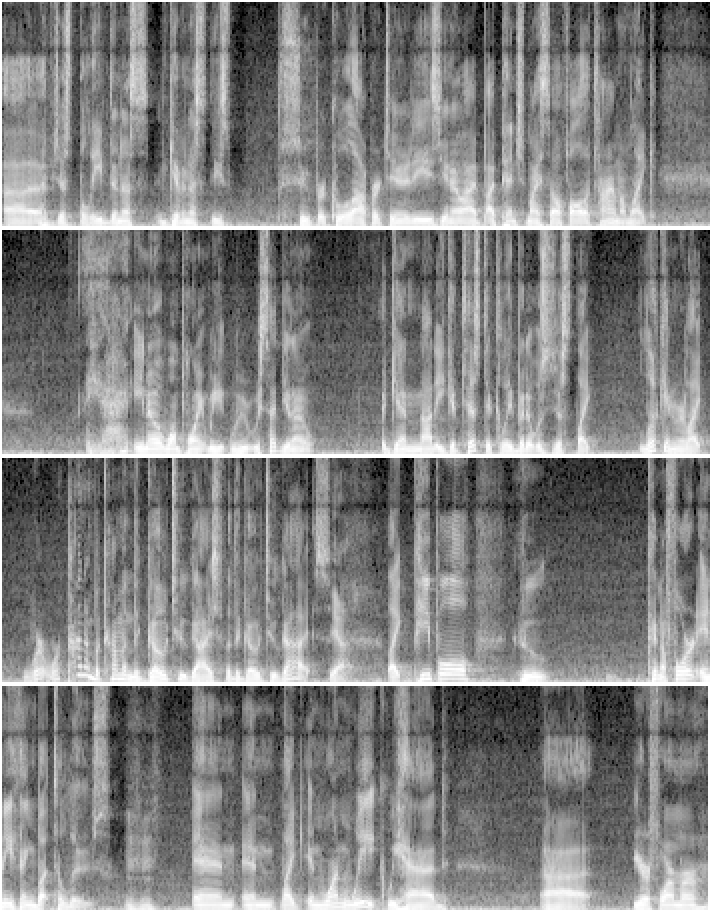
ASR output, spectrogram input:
uh, have just believed in us and given us these super cool opportunities you know I, I pinch myself all the time i'm like yeah, you know at one point we, we, we said you know again not egotistically but it was just like looking we're like we're, we're kind of becoming the go-to guys for the go-to guys Yeah. like people who can afford anything but to lose. Mm-hmm. And and like in one week we had uh, your former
